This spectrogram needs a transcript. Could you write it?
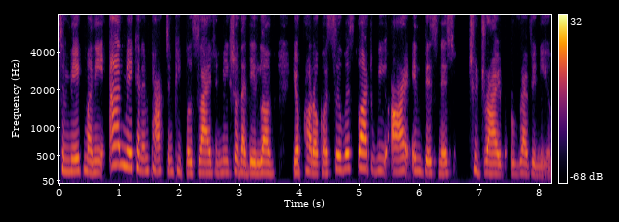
To make money and make an impact in people's life and make sure that they love your product or service. But we are in business to drive revenue.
